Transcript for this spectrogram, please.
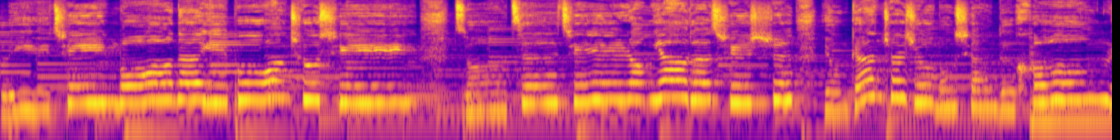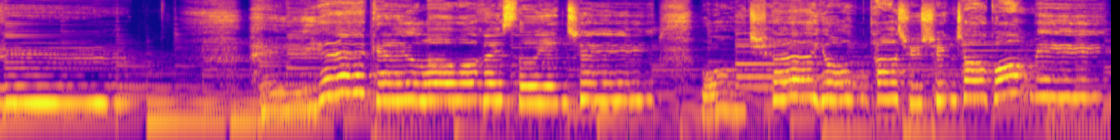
历经磨难亦不忘初心，做自己荣耀的骑士，勇敢追逐梦想的红日。黑夜给了我黑色眼睛，我却用它去寻找光明。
